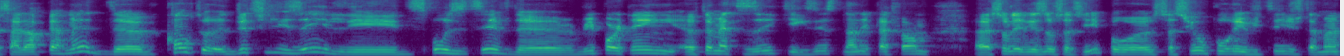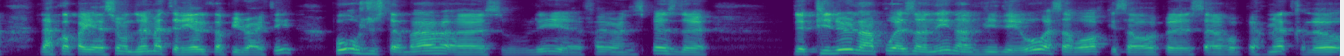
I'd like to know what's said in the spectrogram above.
ça leur permet d'utiliser les dispositifs de reporting automatisé qui existent dans les plateformes sur les réseaux sociaux pour, sociaux pour éviter justement la propagation de matériel copyrighté pour justement, euh, si vous voulez, euh, faire une espèce de, de pilule empoisonnée dans le vidéo, à savoir que ça va, permettre là,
